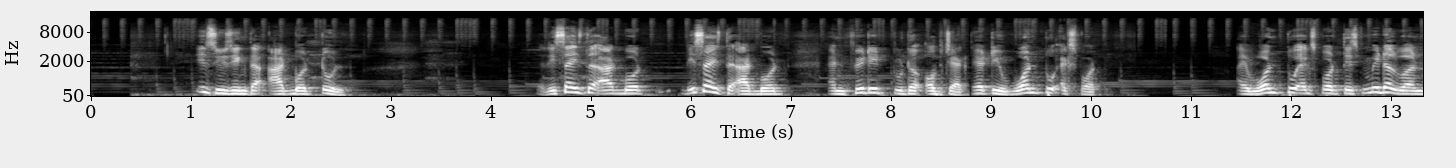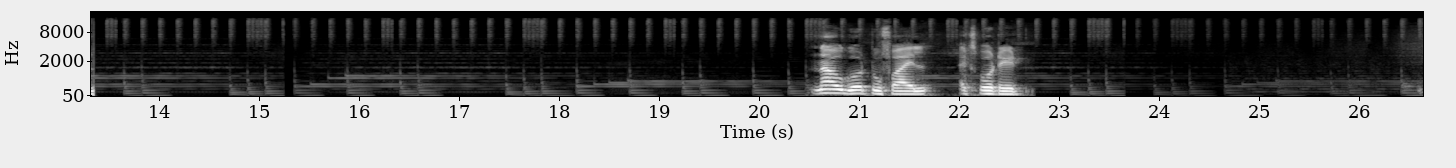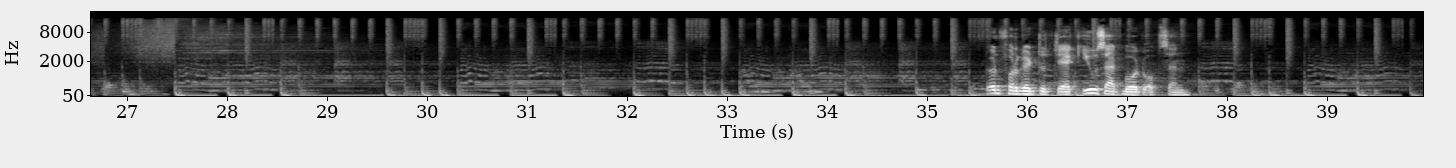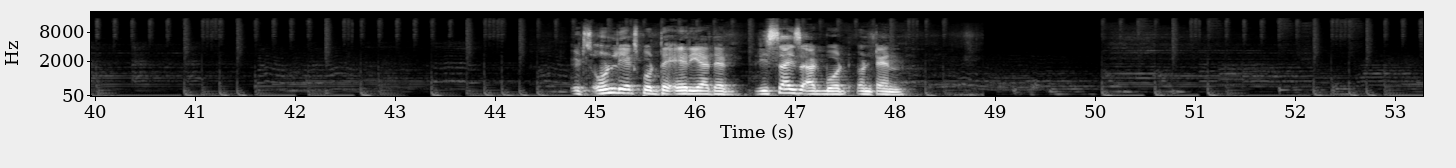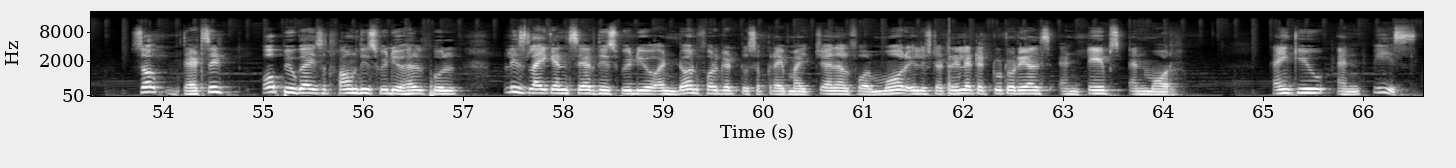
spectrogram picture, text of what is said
is using the artboard tool. Resize the artboard, resize the artboard and fit it to the object that you want to export. I want to export this middle one now go to file export it Don't forget to check use artboard option. It's only export the area that resize artboard contain. so that's it hope you guys found this video helpful please like and share this video and don't forget to subscribe my channel for more illustrator related tutorials and tips and more thank you and peace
